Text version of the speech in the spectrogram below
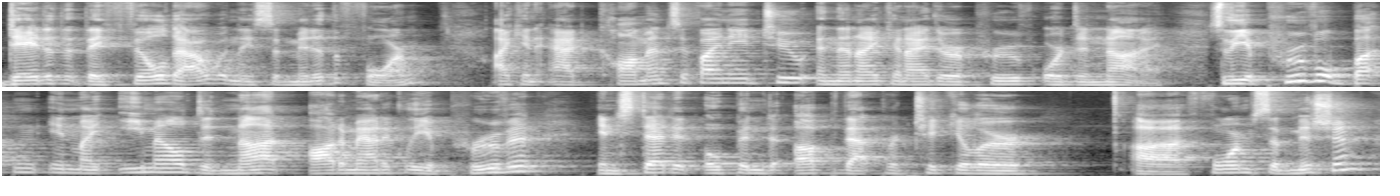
data that they filled out when they submitted the form. I can add comments if I need to, and then I can either approve or deny. So the approval button in my email did not automatically approve it. Instead, it opened up that particular uh, form submission,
